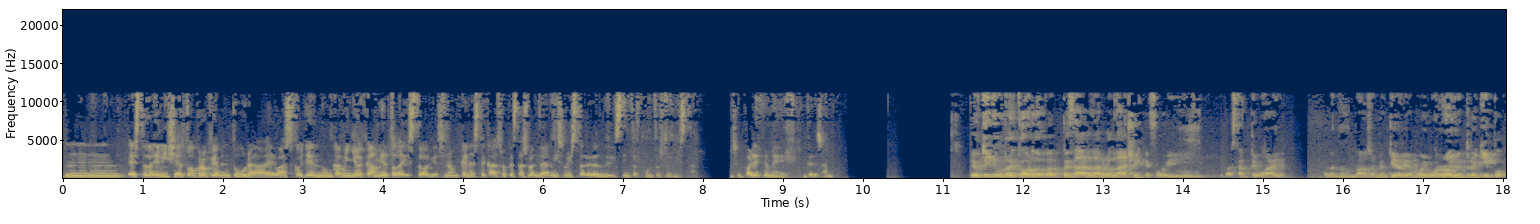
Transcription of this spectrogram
mm, esto de elixe a túa propia aventura e vas collendo un camiño e cambia toda a historia, senón que neste caso que estás vendo a mesma historia dende distintos puntos de vista. Iso pareceme interesante. Eu teño un recordo para empezar da rodaxe que foi bastante guai, Ver, non vamos a mentir, había moi bo rollo entre o equipo,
